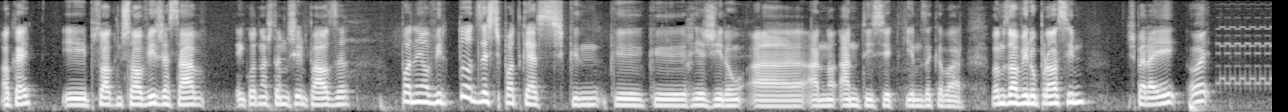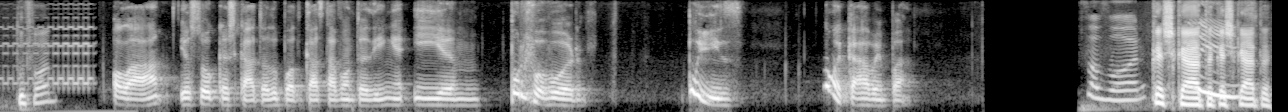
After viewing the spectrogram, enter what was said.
Ok? E pessoal que nos está a ouvir já sabe, enquanto nós estamos em pausa, podem ouvir todos estes podcasts que, que, que reagiram à, à notícia que íamos acabar. Vamos ouvir o próximo. Espera aí. Oi. Telefone. Olá, eu sou o Cascata do podcast À Vontadinha e, hum, por favor, please, não acabem, pá. Por favor. Cascata, Please. cascata.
